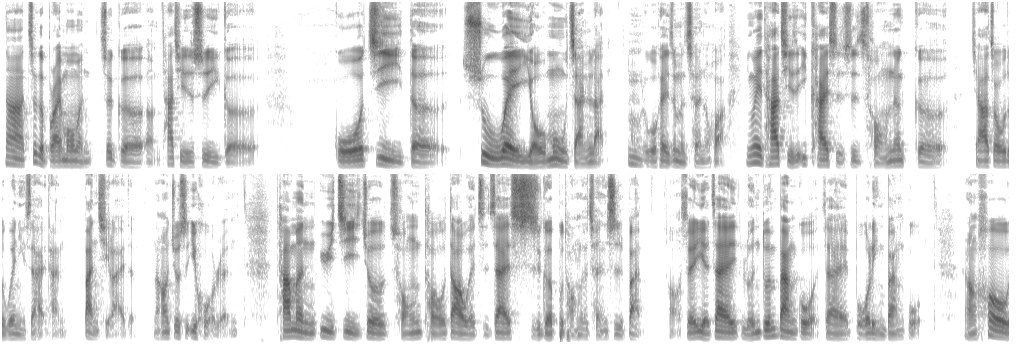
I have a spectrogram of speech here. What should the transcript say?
那这个 Bright Moment 这个呃，它其实是一个国际的数位游牧展览，嗯，如果可以这么称的话，因为它其实一开始是从那个。加州的威尼斯海滩办起来的，然后就是一伙人，他们预计就从头到尾只在十个不同的城市办，哦，所以也在伦敦办过，在柏林办过，然后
